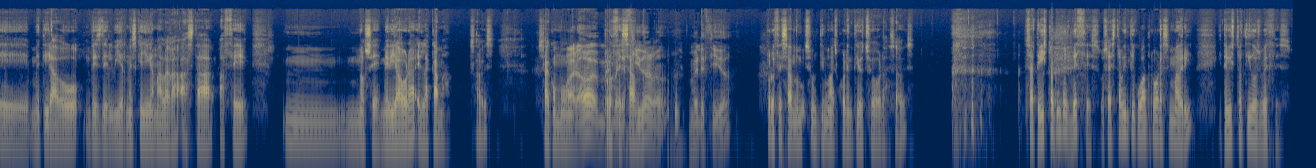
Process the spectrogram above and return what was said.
eh, me he tirado desde el viernes que llegué a Málaga hasta hace, mm, no sé, media hora en la cama, ¿sabes? O sea, como bueno, procesando, merecido, ¿no? Merecido. Procesando mis últimas 48 horas, ¿sabes? o sea, te he visto a ti dos veces. O sea, he estado 24 horas en Madrid y te he visto a ti dos veces.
